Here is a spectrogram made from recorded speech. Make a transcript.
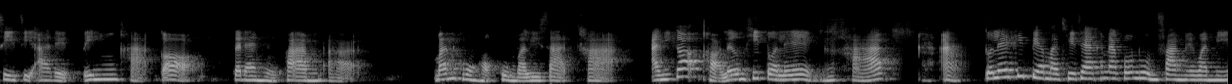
CGR Rating ค่ะ ก็แสดงถึงความอ่ามั่นคงของกลุ่มบริษัทค่ะ อันนี้ก็ขอเริ่มที่ตัวเลขนะคะอะตัวเลขที่เตรียมมาชี้แจงให้นักลงทุนฟังในวันนี้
